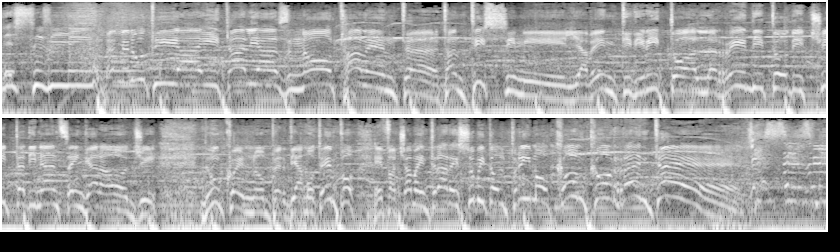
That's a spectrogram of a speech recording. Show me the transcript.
This is Talent. Tantissimi gli aventi diritto al reddito di cittadinanza in gara oggi. Dunque non perdiamo tempo e facciamo entrare subito il primo concorrente. Is me.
